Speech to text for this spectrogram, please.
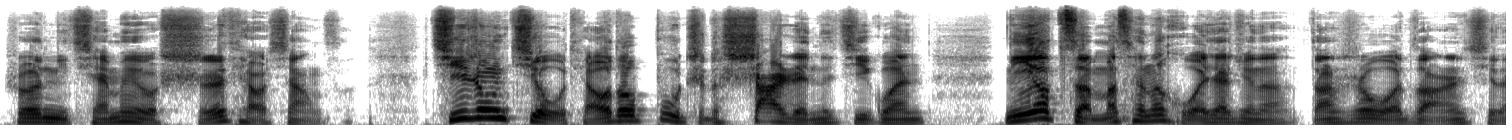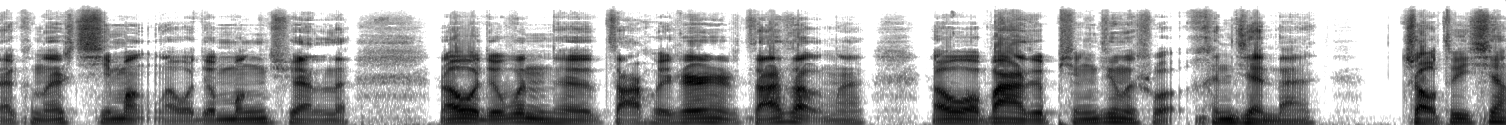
说你前面有十条巷子，其中九条都布置了杀人的机关，你要怎么才能活下去呢？当时我早上起来可能是起猛了，我就蒙圈了，然后我就问他咋回事，咋整呢？然后我爸就平静的说，很简单，找对象。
